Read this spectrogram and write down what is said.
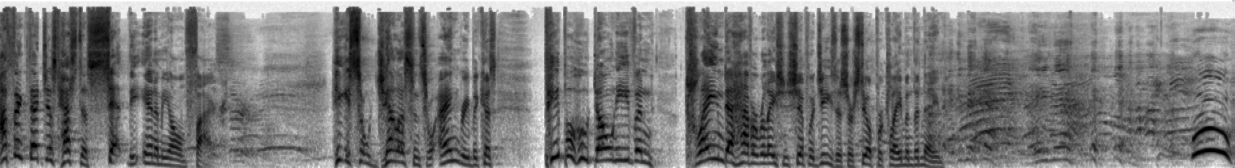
I think that just has to set the enemy on fire. He gets so jealous and so angry because people who don't even claim to have a relationship with Jesus are still proclaiming the name. Amen. Woo!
